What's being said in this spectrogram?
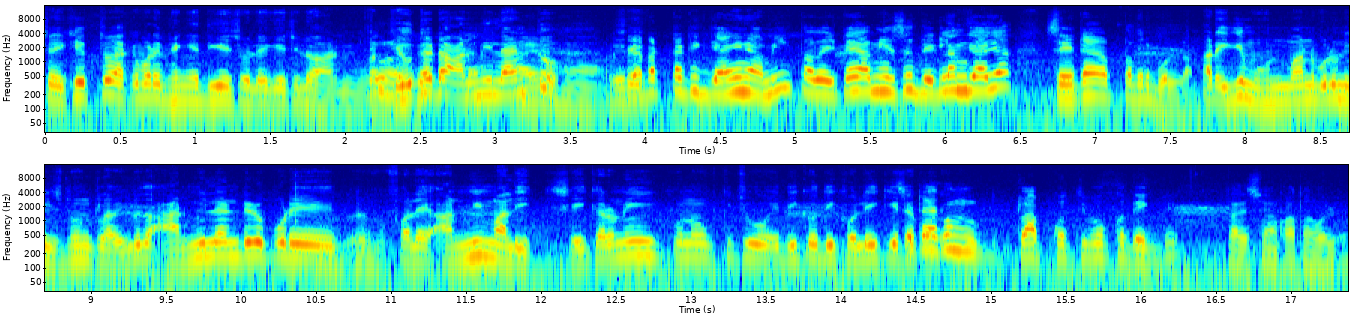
সেই ক্ষেত্রেও একেবারে ভেঙে দিয়ে চলে গিয়েছিল আর্মি দেখুন, যেহেতু এটা আর্মি ল্যান্ড তো হ্যাঁ ব্যাপারটা ঠিক জানি না আমি তবে এটাই আমি এসে দেখলাম যা যা সেটা আপনাদের বললাম। আর এই যে মোহনবাগান বলুন ইসমন ক্লাব এগুলো তো আর্মি ল্যান্ডের উপরে ফলে আর্মি মালিক সেই কারণেই কোনো কিছু এদিক ওদিক হলেই কি এটা সেটা এখন ক্লাব কর্তৃপক্ষ দেখবে তাদের সঙ্গে কথা বলবে।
